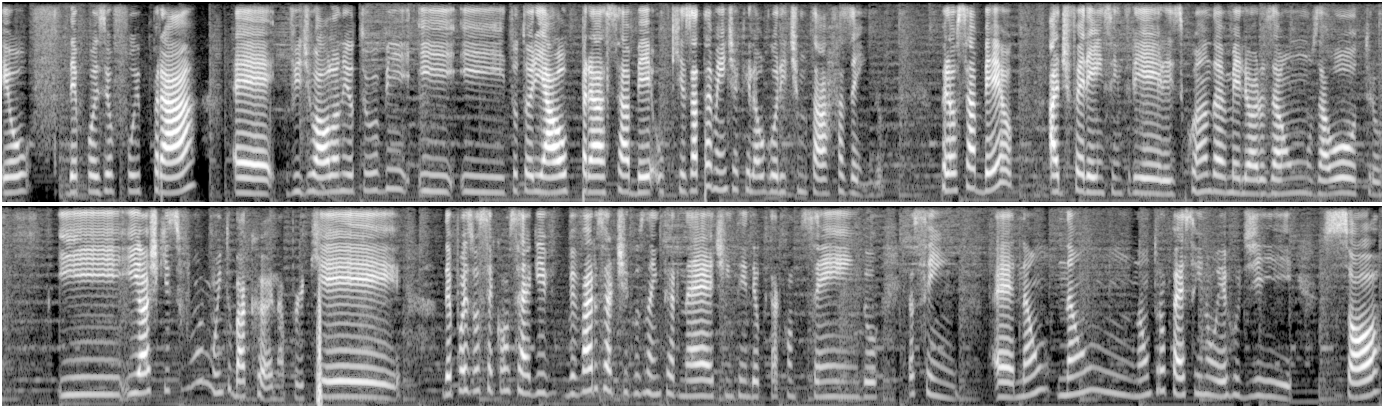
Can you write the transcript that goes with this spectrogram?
eu depois eu fui para é, videoaula no YouTube e, e tutorial para saber o que exatamente aquele algoritmo estava fazendo. Para eu saber a diferença entre eles, quando é melhor usar um, usar outro. E, e eu acho que isso foi muito bacana, porque depois você consegue ver vários artigos na internet, entender o que está acontecendo. Assim, é, não, não, não tropecem no erro de só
